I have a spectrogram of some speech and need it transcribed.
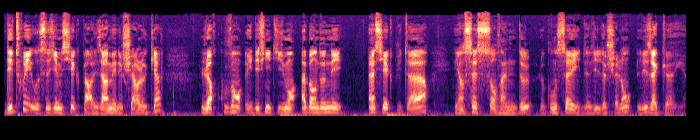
Détruit au XVIe siècle par les armées de Charles Quint, leur couvent est définitivement abandonné un siècle plus tard, et en 1622, le conseil de ville de Chalon les accueille.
